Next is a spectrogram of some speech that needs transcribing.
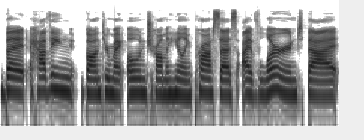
but having gone through my own trauma healing process i've learned that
